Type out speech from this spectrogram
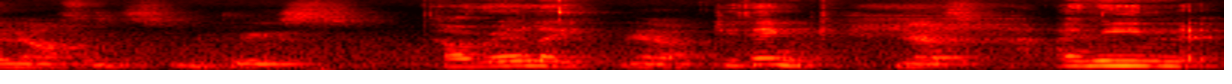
in Athens, in Greece, Oh, really? yeah, Do you think? yes, I mean,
